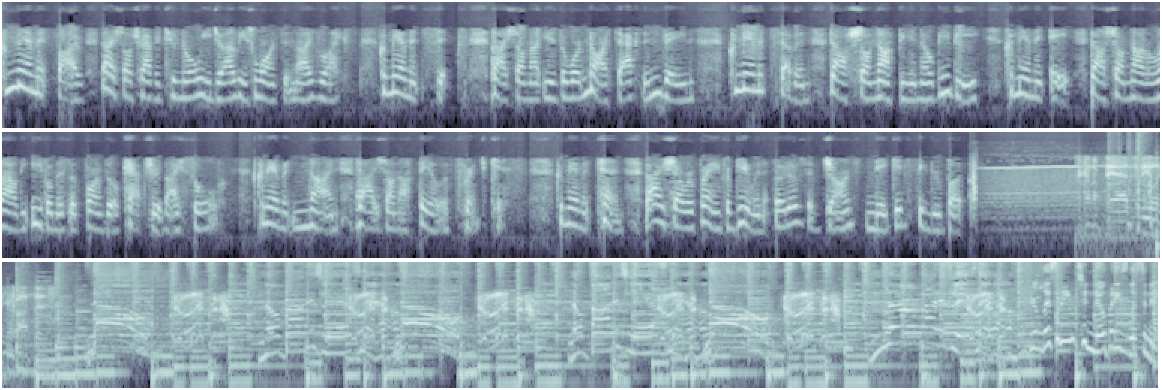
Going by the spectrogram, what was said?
Commandment 5 Thou shalt travel to Norwegia at least once in thy life. Commandment 6 Thou shalt not use the word narthex in vain. Commandment 7 Thou shalt not be an OBB. Commandment 8 Thou shalt not allow the evilness of Farmville capture thy soul. Commandment 9 Thou shalt not fail a French kiss. Commandment 10 Thou shalt refrain from viewing photos of John's naked finger butt. I got a bad feeling about this. No. Nobody's listening. Nobody's Listening,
